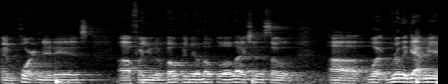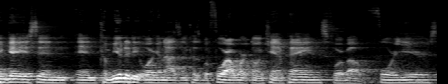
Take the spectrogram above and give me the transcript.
important it is uh, for you to vote in your local elections. So, uh, what really got me engaged in, in community organizing, because before I worked on campaigns for about four years,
